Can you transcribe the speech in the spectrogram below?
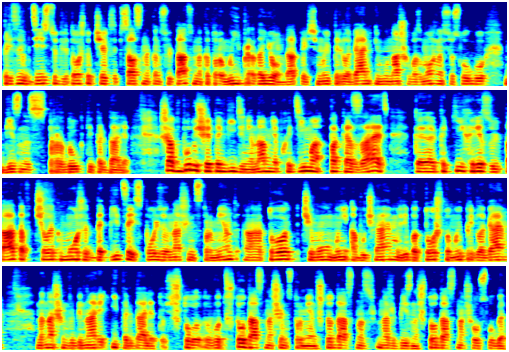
призыв к действию для того, чтобы человек записался на консультацию, на которую мы и продаем. Да? То есть мы предлагаем ему нашу возможность, услугу, бизнес, продукт и так далее. Шаг в будущее – это видение. Нам необходимо показать, каких результатов человек может добиться, используя наш инструмент, а, то, чему мы обучаем, либо то, что мы предлагаем на нашем вебинаре и так далее. То есть что, вот, что даст наш инструмент, что даст наш, наш бизнес, что даст наша услуга,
